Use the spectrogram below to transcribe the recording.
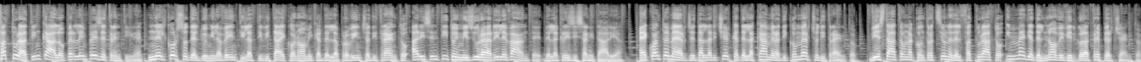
Fatturati in calo per le imprese trentine. Nel corso del 2020 l'attività economica della provincia di Trento ha risentito in misura rilevante della crisi sanitaria. È quanto emerge dalla ricerca della Camera di Commercio di Trento. Vi è stata una contrazione del fatturato in media del 9,3%.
